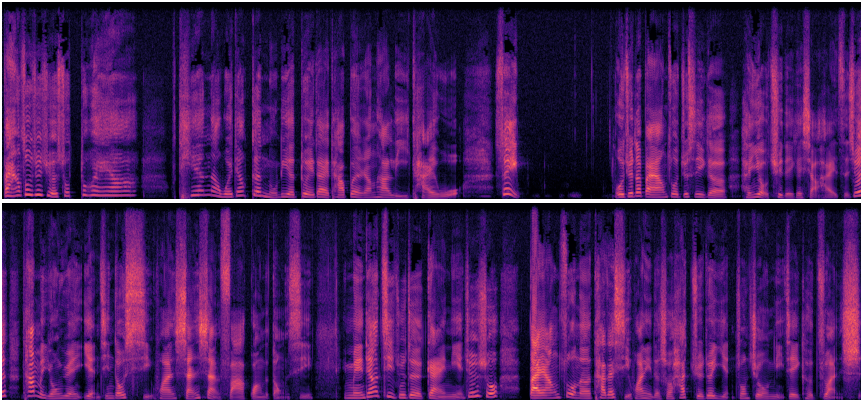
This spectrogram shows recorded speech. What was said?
白羊座就觉得说：“对啊，天哪，我一定要更努力的对待他，不能让他离开我。”所以。我觉得白羊座就是一个很有趣的一个小孩子，就是他们永远眼睛都喜欢闪闪发光的东西。你们一定要记住这个概念，就是说。白羊座呢，他在喜欢你的时候，他绝对眼中只有你这一颗钻石。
